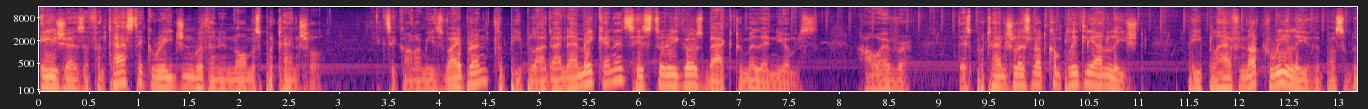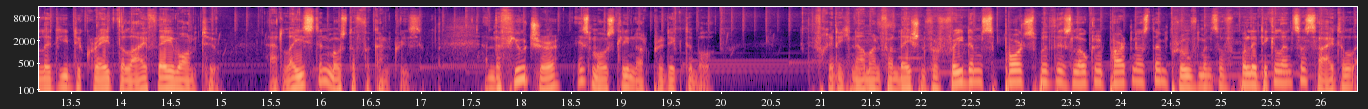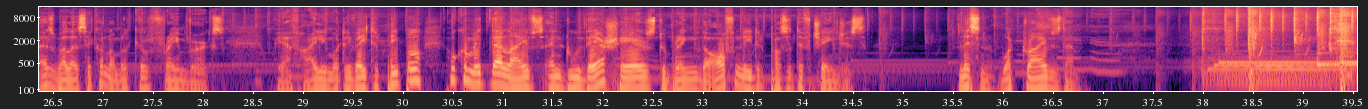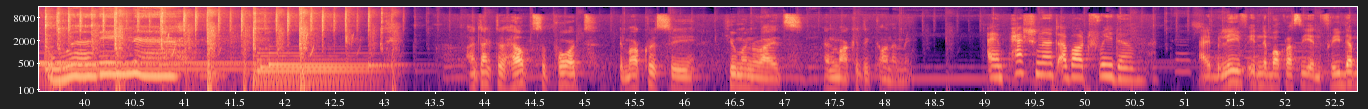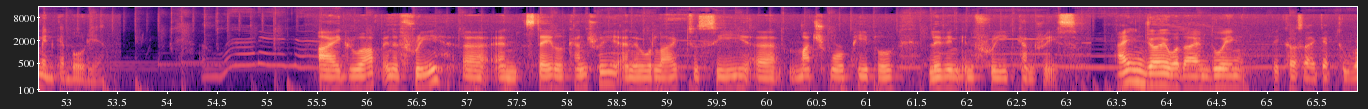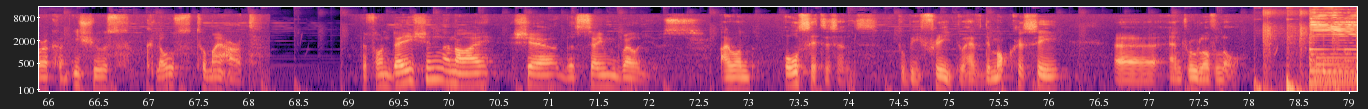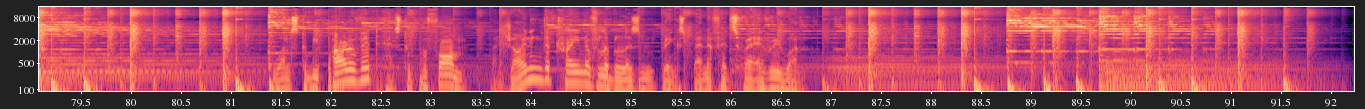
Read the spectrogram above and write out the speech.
Asia is a fantastic region with an enormous potential. Its economy is vibrant, the people are dynamic, and its history goes back to millenniums. However, this potential is not completely unleashed. People have not really the possibility to create the life they want to, at least in most of the countries. And the future is mostly not predictable. The Friedrich Naumann Foundation for Freedom supports with its local partners the improvements of political and societal as well as economical frameworks. We have highly motivated people who commit their lives and do their shares to bring the often needed positive changes. Listen what drives them. I'd like to help support democracy, human rights and market economy. I am passionate about freedom. I believe in democracy and freedom in Cambodia. I grew up in a free uh, and stable country and I would like to see uh, much more people living in free countries. I enjoy what I am doing because I get to work on issues close to my heart. The Foundation and I share the same values. I want all citizens to be free, to have democracy Uh, and rule of law. Wants to be part of it has to perform, but joining the train of liberalism brings benefits for everyone.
